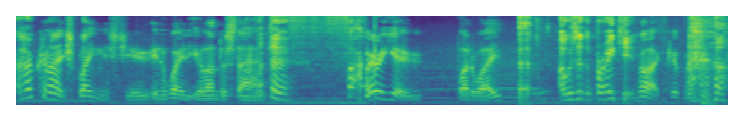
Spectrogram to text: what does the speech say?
how can I explain this to you in a way that you'll understand? What the fuck? Where are you, by the way? I was at the break-in. Right, good man.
